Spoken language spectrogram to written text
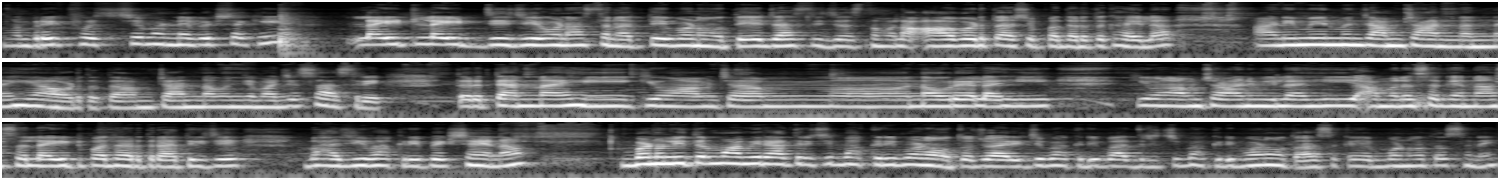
ब्रेकफास्टचे म्हणण्यापेक्षा की लाइट लाइट जे जेवण असतं ना ते बनवते. जास्तीत जास्त मला आवडतं असे पदार्थ खायला. आणि मेन म्हणजे आमच्या अण्णांनाही आवडतं तर आमच्या अण्णा म्हणजे माझे सासरे. तर त्यांनाही किंवा आमच्या नवऱ्यालाही किंवा आमच्या आणवीलाही आम्हाला सगळ्यांना असं लाइट पदार्थ रात्रीचे भाजी भाकरीपेक्षा आहे ना बनवली तर मग आम्ही रात्रीची भाकरी बनवतो. ज्वारीची भाकरी बाजरीची भाकरी बनवतो. असं काही बनवत असं नाही.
